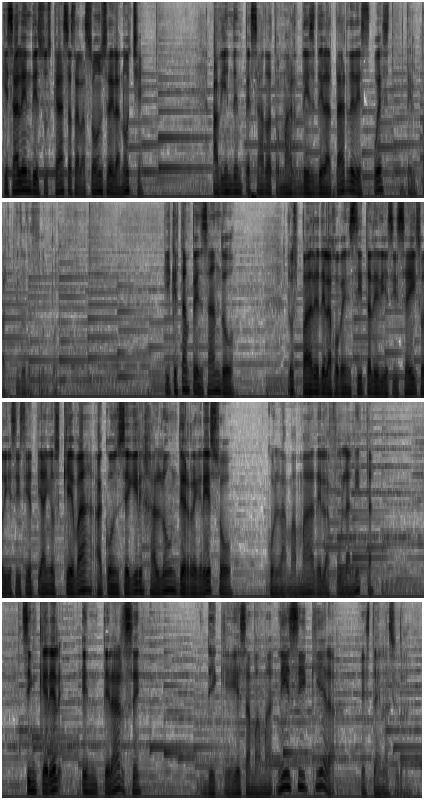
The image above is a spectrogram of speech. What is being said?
que salen de sus casas a las 11 de la noche habiendo empezado a tomar desde la tarde después del partido de fútbol. ¿Y qué están pensando los padres de la jovencita de 16 o 17 años que va a conseguir jalón de regreso con la mamá de la fulanita? Sin querer enterarse de que esa mamá ni siquiera está en la ciudad.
